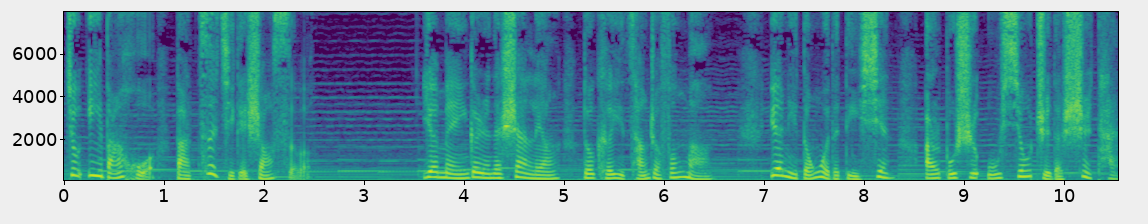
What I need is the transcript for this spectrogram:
就一把火把自己给烧死了。愿每一个人的善良都可以藏着锋芒，愿你懂我的底线，而不是无休止的试探。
